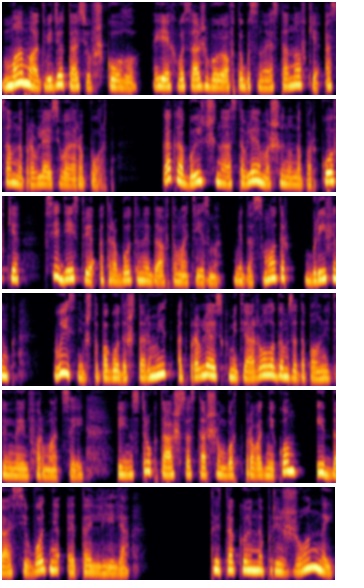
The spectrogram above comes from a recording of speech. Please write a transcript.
Мама отведет Асю в школу. Я их высаживаю у автобусной остановки, а сам направляюсь в аэропорт. Как обычно, оставляю машину на парковке, все действия отработаны до автоматизма. Медосмотр, брифинг. Выяснив, что погода штормит, отправляюсь к метеорологам за дополнительной информацией. И инструктаж со старшим бортпроводником. И да, сегодня это Лиля. «Ты такой напряженный,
